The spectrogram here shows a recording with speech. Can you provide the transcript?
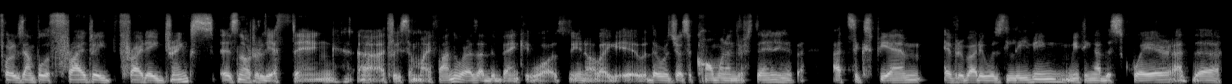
For example, Friday Friday drinks is not really a thing, uh, at least in my fund, whereas at the bank it was. You know, like it, there was just a common understanding at 6 p.m. everybody was leaving, meeting at the square, at the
